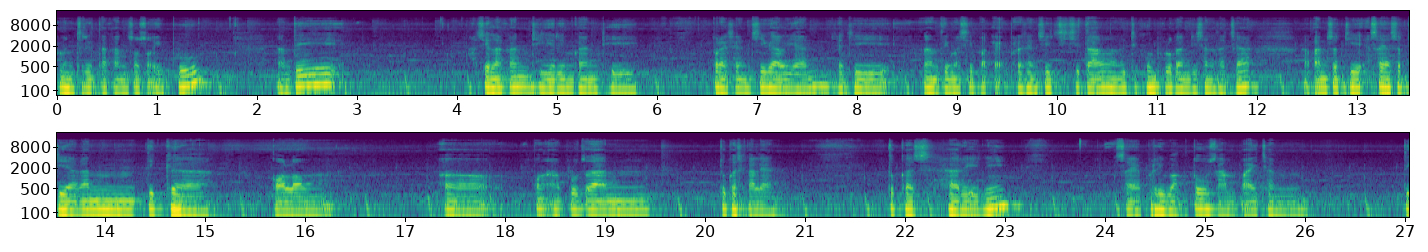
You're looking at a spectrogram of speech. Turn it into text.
menceritakan sosok ibu. Nanti silakan dikirimkan di presensi kalian. Jadi nanti masih pakai presensi digital nanti dikumpulkan di sana saja. Akan sedia, saya sediakan tiga kolom uh, penguploadan tugas kalian. Tugas hari ini saya beri waktu sampai jam 3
